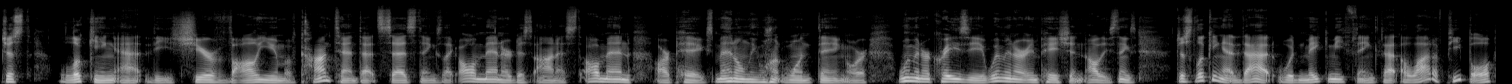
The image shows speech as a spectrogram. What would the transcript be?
just looking at the sheer volume of content that says things like all men are dishonest, all men are pigs, men only want one thing, or women are crazy, women are impatient, all these things. Just looking at that would make me think that a lot of people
